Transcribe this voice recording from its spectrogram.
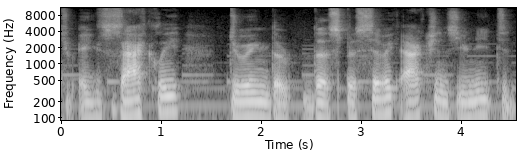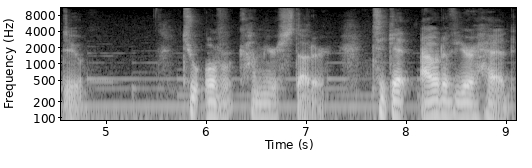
to exactly doing the, the specific actions you need to do to overcome your stutter, to get out of your head,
